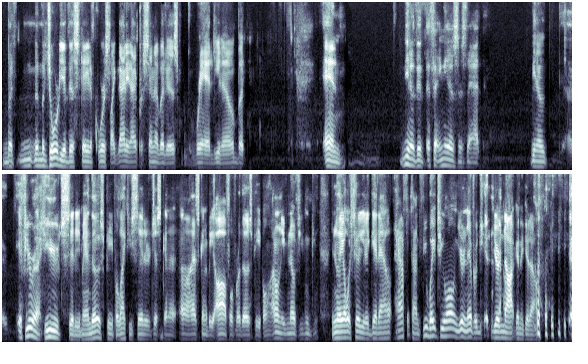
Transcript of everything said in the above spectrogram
but the majority of this state, of course, like 99% of it is red, you know, but, and, you know, the, the thing is, is that, you know, if you're in a huge city, man, those people, like you said, are just gonna. Oh, that's gonna be awful for those people. I don't even know if you can. You know, they always tell you to get out. Half the time, if you wait too long, you're never getting. You're not going to get out. Yeah.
